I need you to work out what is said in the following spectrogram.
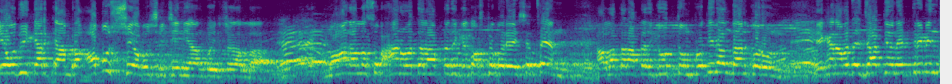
এই অধিকারকে আমরা অবশ্যই অবশ্যই চিনি আনব ইনশাআল্লাহ। মহান আল্লাহ সুবহান ওয়া তাআলা আপনাদেরকে কষ্ট করে এসেছেন। আল্লাহ তাআলা আপনাদেরকে উত্তম প্রতিদান দান করুন। এখানে আমাদের জাতীয় নেতৃবৃন্দ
